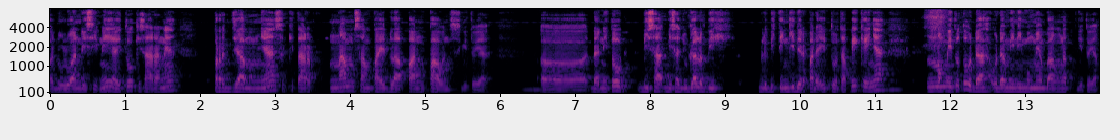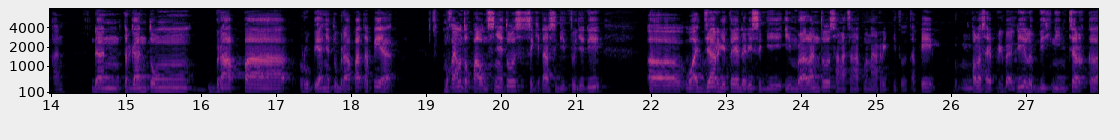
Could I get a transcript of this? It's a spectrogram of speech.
eh, duluan di sini yaitu kisarannya per jamnya sekitar 6 sampai 8 pounds gitu ya. Eh, dan itu bisa bisa juga lebih lebih tinggi daripada itu. Tapi kayaknya 6 itu tuh udah udah minimumnya banget gitu ya kan. Dan tergantung berapa rupiahnya tuh berapa tapi ya mukanya untuk poundsnya itu sekitar segitu. Jadi eh, wajar gitu ya dari segi imbalan tuh sangat-sangat menarik gitu tapi kalau saya pribadi lebih ngincer ke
